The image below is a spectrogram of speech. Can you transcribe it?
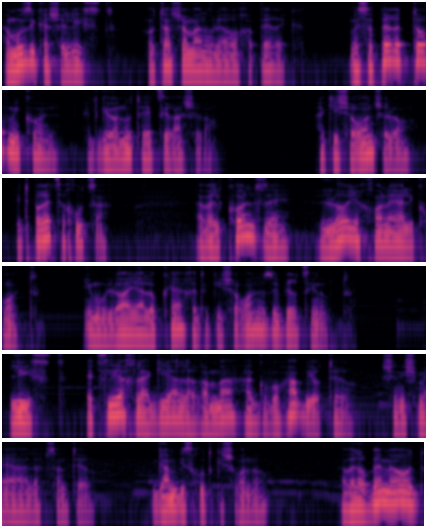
המוזיקה של ליסט, אותה שמענו לאורך הפרק, מספרת טוב מכל את גאונות היצירה שלו. הכישרון שלו התפרץ החוצה, אבל כל זה לא יכול היה לקרות אם הוא לא היה לוקח את הכישרון הזה ברצינות. ליסט הצליח להגיע לרמה הגבוהה ביותר שנשמעה על הפסנתר, גם בזכות כישרונו, אבל הרבה מאוד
